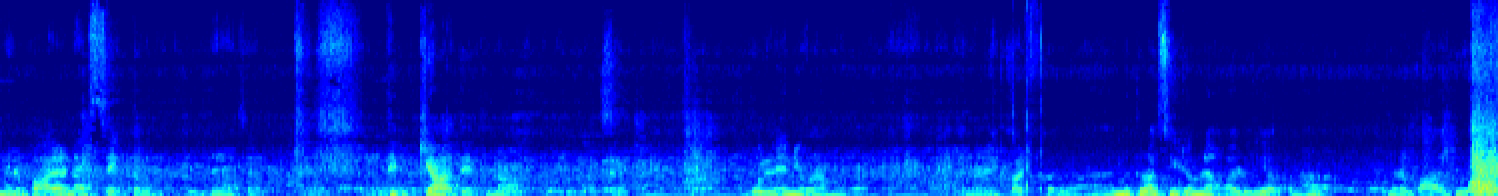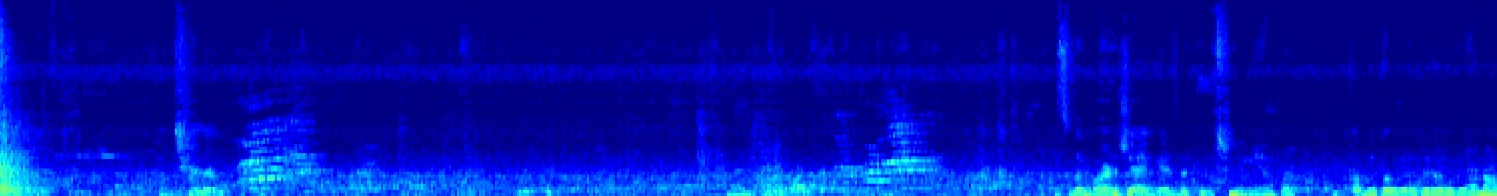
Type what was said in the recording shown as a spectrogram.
मेरे बाल है ना ऐसे एकदम, बोलते हैं ऐसा। दिख क्या आते इतना? बोलने नहीं हो रहा मैं मैंने कट करवाया है। मैं थोड़ा सीरम लगा लूँगी अपना। मेरे बाल थोड़ा अच्छे लगते हैं। ऐसे तो बढ़ जाएगा ऐसा कुछ नहीं है बट कभी कभी अगर हो गया ना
